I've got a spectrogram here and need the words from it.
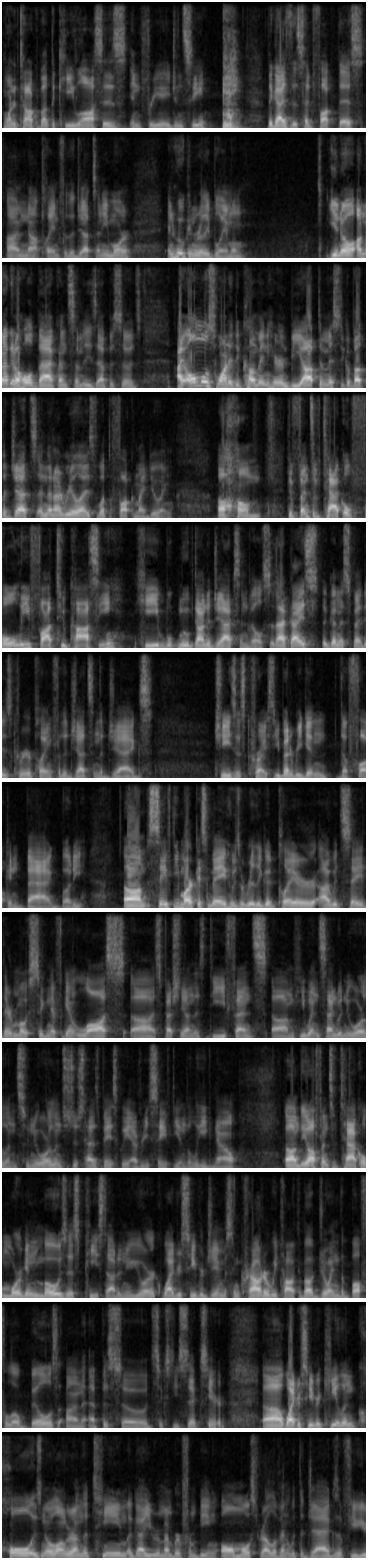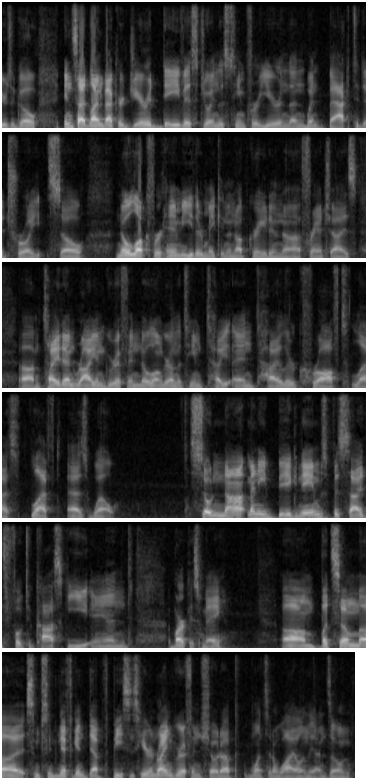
Want to talk about the key losses in free agency. the guys that said "fuck this," I'm not playing for the Jets anymore, and who can really blame them? You know, I'm not going to hold back on some of these episodes. I almost wanted to come in here and be optimistic about the Jets, and then I realized, what the fuck am I doing? Um, defensive tackle Foley Fatukasi, he w- moved on to Jacksonville. So that guy's going to spend his career playing for the Jets and the Jags. Jesus Christ, you better be getting the fucking bag, buddy. Um, safety Marcus Maye, who's a really good player, I would say their most significant loss, uh, especially on this defense. Um, he went and signed with New Orleans, so New Orleans just has basically every safety in the league now. Um, the offensive tackle Morgan Moses pieced out of New York. Wide receiver Jamison Crowder, we talked about, joined the Buffalo Bills on episode 66 here. Uh, wide receiver Keelan Cole is no longer on the team, a guy you remember from being almost relevant with the Jags a few years ago. Inside linebacker Jarrad Davis joined this team for a year and then went back to Detroit. So no luck for him either, making an upgrade in uh, franchise. Um, tight end Ryan Griffin no longer on the team. Tight end Tyler Kroft left, left as well. so not many big names besides Fatukasi and Marcus Maye. Um, but some uh, some significant depth pieces here, and Ryan Griffin showed up once in a while in the end zone.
